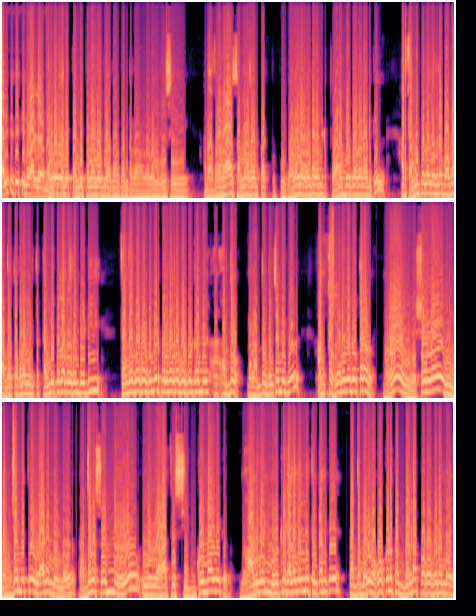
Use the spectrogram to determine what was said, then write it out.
కలిపి తిట్టిన వాళ్ళే ఉన్నారు. తల్లి పిల్లలు చూసి అది ఎవరా సన్నాసాడు వాళ్ళలో ఏమంటారంటే పోరంబోకి ఎవరాడికి అది తల్లి పిల్లలు ఎదురా బాబు అందరితో ఒకలా పెడుతారు తల్లి పిల్లలు ఏదంటే తల్లి తన దగ్గర పడుకుంటాడు పిల్లల దగ్గర పడుకుంటాడు అర్థం. దాని అర్థం తెలుసా మీకు? అంత హీనమైన చూస్తారు మనం ఈ విషయంలో ఈ మంచి మిత్రులు కాదండి వీళ్ళు. ప్రజల సొమ్ము నువ్వు అలా తీసి సిగ్గుండాలి నీకు. నాలుగేళ్ళు నోట్లకి ఎలాగెళ్ళి తినడానికి పెద్ద మరి ఒక్కొక్కడు పెద్ద బిల్డప్ ఒక్కొక్కడు ఉన్నాయి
